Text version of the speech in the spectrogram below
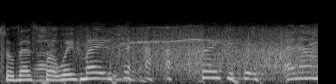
so that's what we've made. Thank you. And I,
